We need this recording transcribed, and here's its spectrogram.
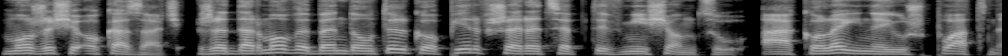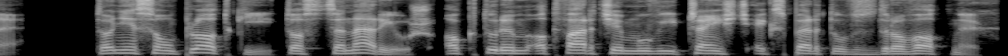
może się okazać, że darmowe będą tylko pierwsze recepty w miesiącu, a kolejne już płatne. To nie są plotki, to scenariusz, o którym otwarcie mówi część ekspertów zdrowotnych.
